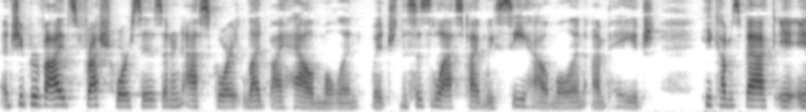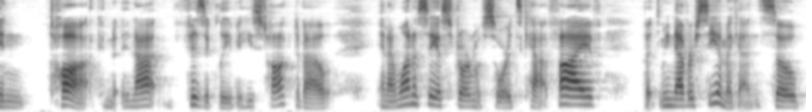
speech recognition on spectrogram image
And she provides fresh horses and an escort led by Hal Mollen, which this is the last time we see Hal Mollen on page. He comes back in, in talk, not physically, but he's talked about. And I want to say a Storm of Swords Cat 5, but we never see him again. So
